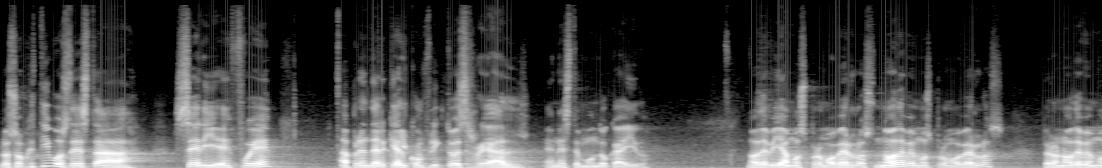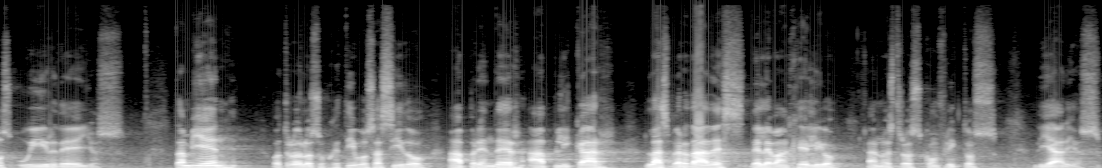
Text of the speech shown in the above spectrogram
Los objetivos de esta serie fue aprender que el conflicto es real en este mundo caído. No debíamos promoverlos, no debemos promoverlos, pero no debemos huir de ellos. También otro de los objetivos ha sido aprender a aplicar las verdades del Evangelio a nuestros conflictos diarios.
